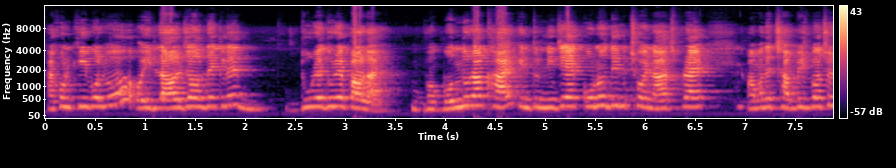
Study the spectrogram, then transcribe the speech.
এখন কি বলব, ওই লাল জল দেখলে দূরে দূরে পালায়। বন্ধুরা খায়, কিন্তু নিজে কোনো দিন ছোঁয় না। আজ প্রায় আমাদের ছাব্বিশ বছর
